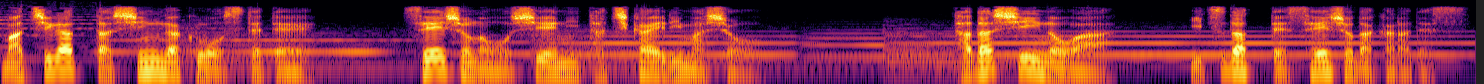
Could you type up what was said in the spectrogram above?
間違った神学を捨てて、聖書の教えに立ち返りましょう。正しいのは、いつだって聖書だからです。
